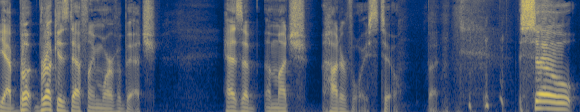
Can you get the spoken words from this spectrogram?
Yeah, but Brooke is definitely more of a bitch. Has a, a much hotter voice too. But so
